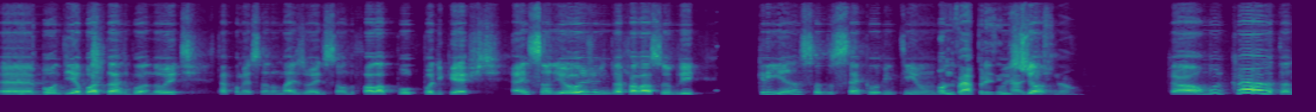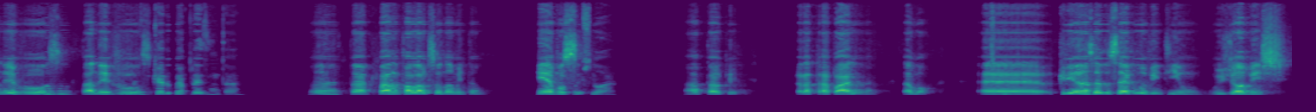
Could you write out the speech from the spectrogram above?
É, bom dia, boa tarde, boa noite. Está começando mais uma edição do Fala Pouco Podcast. A edição de hoje a gente vai falar sobre criança do século XXI. Pô, não vai apresentar a jo- gente, não? Calma, cara, tá nervoso? Tá Eu nervoso? quero me apresentar. Ah, tá. Fala, fala logo o seu nome então. Quem Não, é você? continuar. Ah, tá, ok. O cara atrapalha, né? Tá bom. É, criança do século XXI. Os jovens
